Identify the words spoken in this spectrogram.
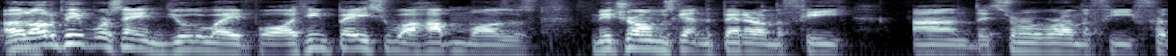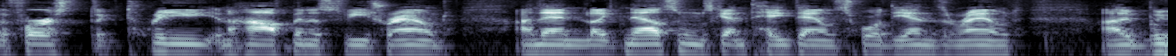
A lot of people were saying the other way, but I think basically what happened was is Mitrione was getting the better on the feet, and they sort of were on the feet for the first like three and a half minutes of each round, and then like Nelson was getting takedowns toward the end of the round. And we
